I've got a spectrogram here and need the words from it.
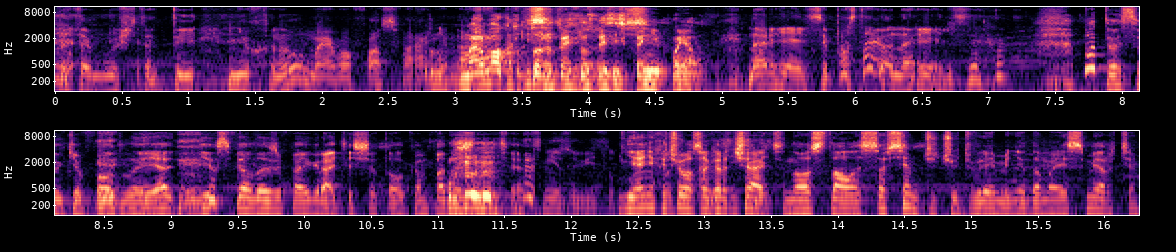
Потому что ты нюхнул моего фосфора. Мармок тут тоже Отнесите присутствует, если кто не понял. На рельсы, поставил на рельсы. Вот вы, суки, подлые. Я не успел даже поиграть еще толком. Подождите. Снизу видел. Я не хочу вас огорчать, но осталось совсем чуть-чуть времени до моей смерти.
